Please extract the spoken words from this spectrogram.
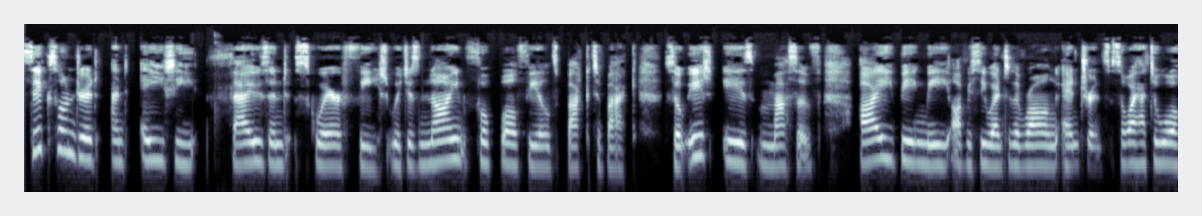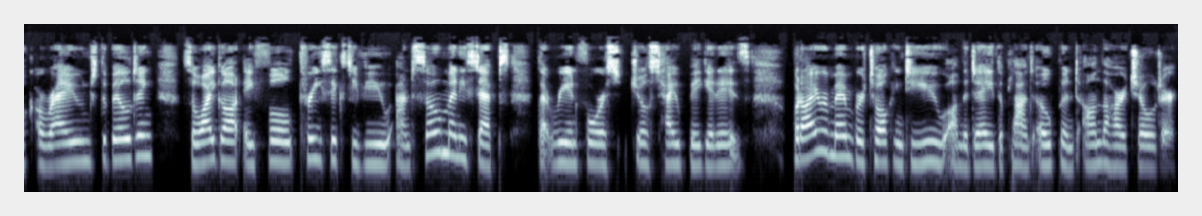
680,000 square feet, which is nine football fields back to back. So it is massive. I, being me, obviously went to the wrong entrance, so I had to walk around the building. So I got a full 360 view and so many steps that reinforced just how big it is. But I remember talking to you on the day the plant opened on the hard shoulder,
